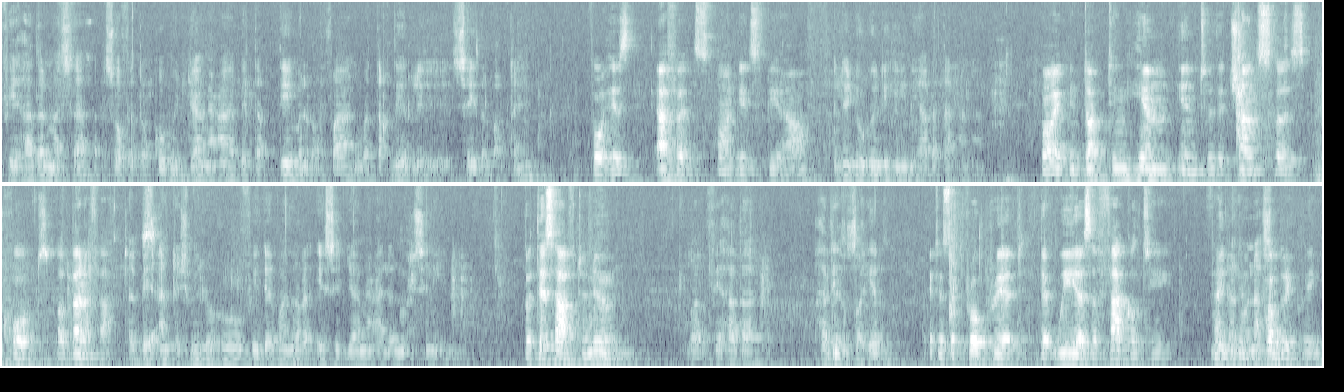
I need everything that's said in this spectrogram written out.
في هذا المساء سوف تقوم الجامعة بتقديم العرفان والتقدير للسيد For his efforts on its behalf. لجهوده نيابة عنها by inducting him into the Chancellor's Court of Benefactors. But this afternoon, it is appropriate that we as a faculty thank him publicly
